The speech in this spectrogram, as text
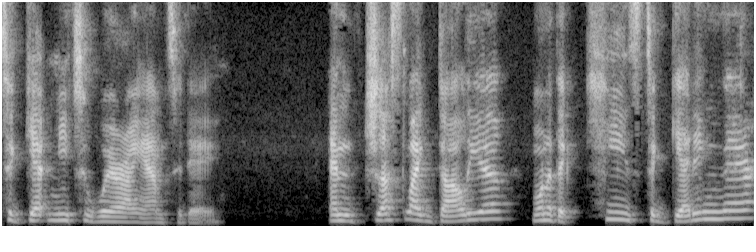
to get me to where I am today. And just like Dahlia, one of the keys to getting there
